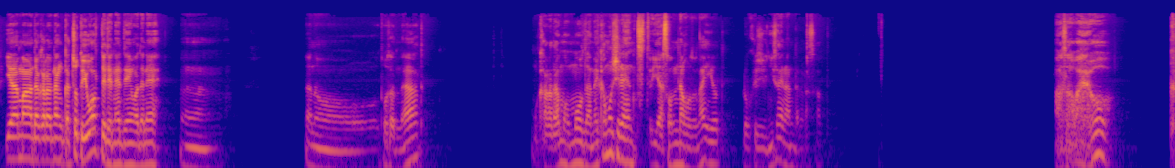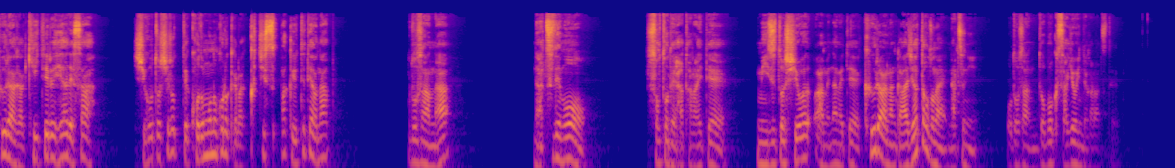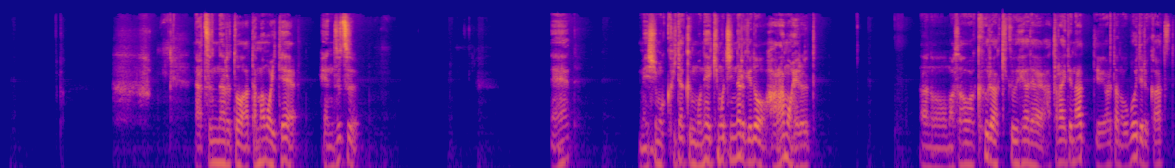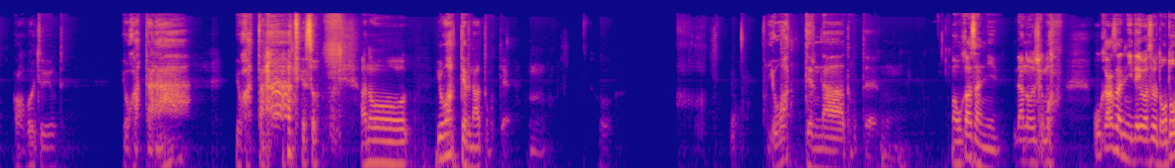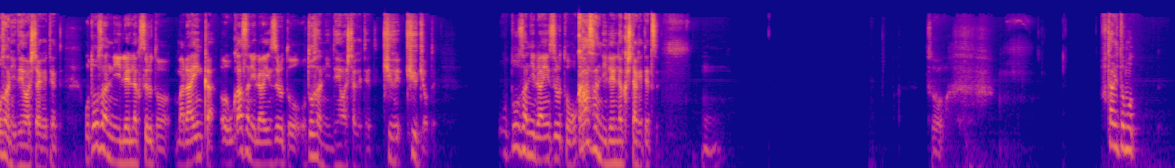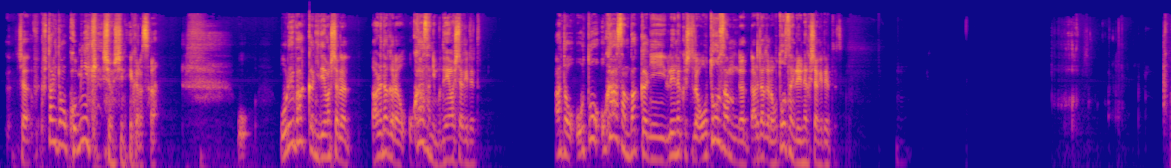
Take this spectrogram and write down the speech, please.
いや、まあだからなんかちょっと弱っててね、電話でね。うん。あのー、父さんな、体ももうダメかもしれんつって、いや、そんなことないよ。62歳なんだからさ。朝はよ、クーラーが効いてる部屋でさ、仕事しろって子供の頃から口酸っぱく言ってたよな。お父さんな、夏でも、外で働いて、水と塩飴舐めて、クーラーなんか味わったことない、夏に。お父さん土木作業員だから、つって。夏になると頭も痛い、片頭痛。ね飯も食いたくもねえ気持ちになるけど、腹も減る。あの、マサオはクーラー効く部屋で働いてなって言われたの覚えてるかつって。あ、覚えてるよって。よかったなよかったな って、そう。あのー弱ってるなと思って。うん。弱ってるなと思って。うん。まあ、お母さんに、あの、しかも、お母さんに電話するとお父さんに電話してあげて。お父さんに連絡すると、まあ、LINE か。お母さんに LINE するとお父さんに電話してあげてて。急、急遽って。お父さんに LINE するとお母さんに連絡してあげてって。うん。そう。二人とも、じゃあ、二人ともコミュニケーションしねえからさ。お、俺ばっかに電話したら、あれだからお母さんにも電話してあげて。あんた、おと、お母さんばっかに連絡したら、お父さんがあれだからお父さんに連絡してあげてって。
